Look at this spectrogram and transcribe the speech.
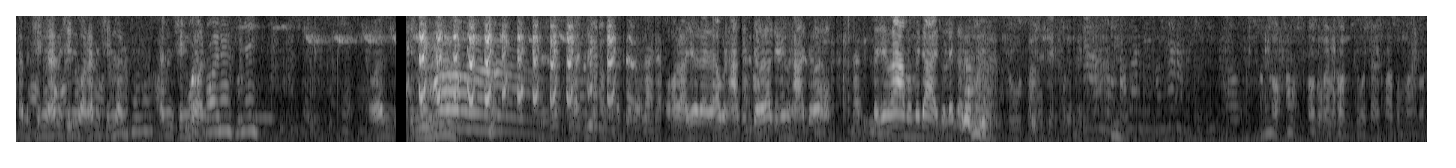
ให้มันชิงให้มันชิงก่อนให้มันชิงก่อนให้มันชิงก่อนเออชิงก่อนอ๋อหลายเท่าได้แล้วมันหากินเจอแล้วเดี๋ยวนี้มันหาเจอแต่ยังล่ามันไม่ได้ตัวเล็กแต่ละมันเอาตรงไหนมาก่อนจะมาจ่ายค่าต้นไม้ก่อน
